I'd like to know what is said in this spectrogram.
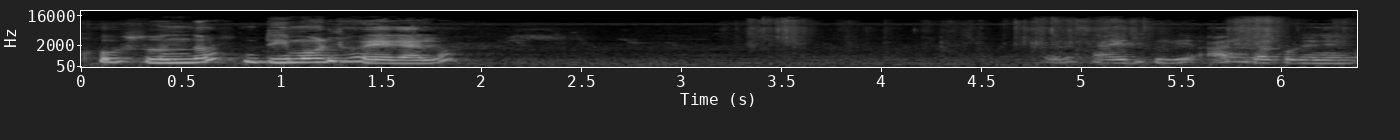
খুব সুন্দর ডিমোল্ড হয়ে গেল। সাইডগুলি আলাদা করে নেব।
